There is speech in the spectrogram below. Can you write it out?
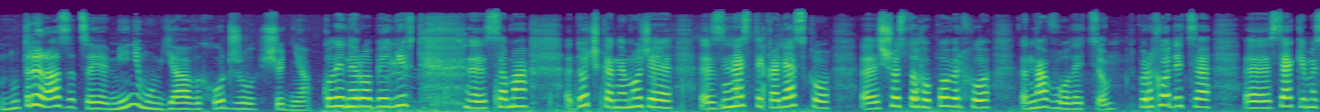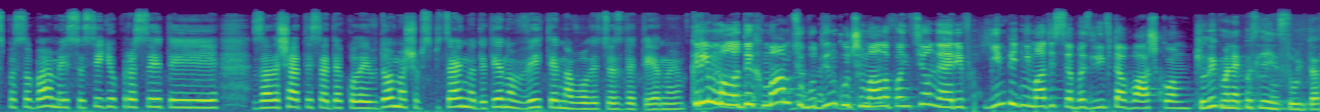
Ну, три рази це мінімум, я виходжу щодня. Коли не робить ліфт, е, сама дочка не може е, знести коляску е, з шостого поверху на вулицю. Приходиться е, всякими способами і сусідів просити, і залишатися деколи і вдома, щоб спеціально дитину вийти на вулицю з дитиною. Крім молодих мам, цю будинку чимало пенсіонерів. Їм підніматися без ліфта важко. Чоловік мене після інсульта.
